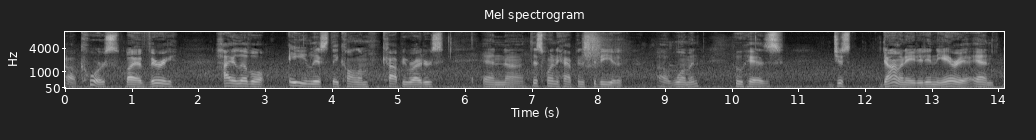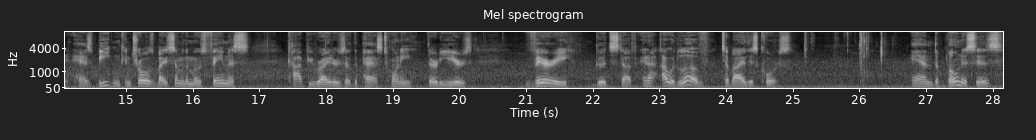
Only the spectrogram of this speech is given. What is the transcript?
a course by a very high level a list, they call them copywriters. And uh, this one happens to be a, a woman who has just dominated in the area and has beaten controls by some of the most famous copywriters of the past 20, 30 years. Very good stuff. And I, I would love to buy this course. And the bonuses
